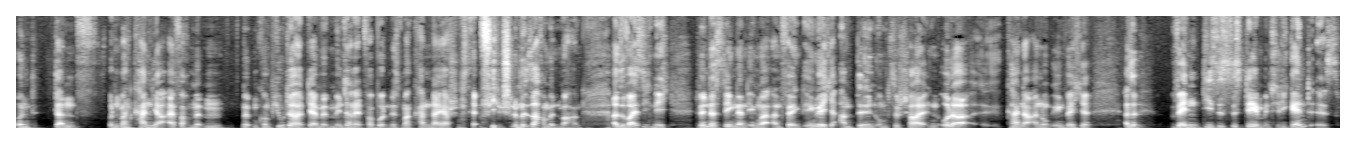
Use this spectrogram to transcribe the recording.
Und dann, und man kann ja einfach mit einem mit einem Computer, der mit dem Internet verbunden ist, man kann da ja schon sehr viel schlimme Sachen mitmachen. Also weiß ich nicht, wenn das Ding dann irgendwann anfängt, irgendwelche Ampeln umzuschalten oder äh, keine Ahnung, irgendwelche. Also wenn dieses System intelligent ist,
